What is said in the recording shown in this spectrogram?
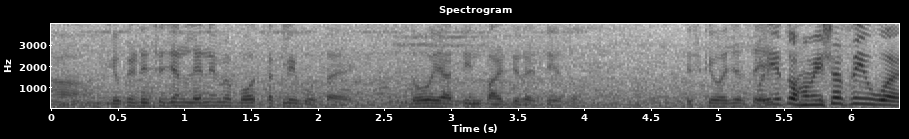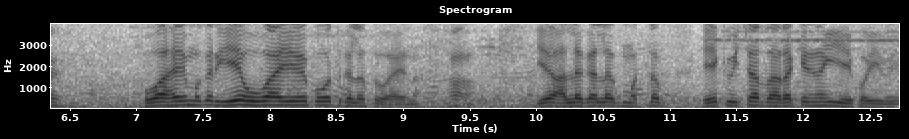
हाँ क्योंकि डिसीज़न लेने में बहुत तकलीफ़ होता है। दो या तीन पार्टी रहती है तो। इसकी वजह से ये तो हमेशा से ही हुआ है। हुआ है मगर ये हुआ है ये बहुत गलत हुआ है ना। हाँ। ये अलग अलग मतलब एक विचारधारा के नहीं है कोई भी।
